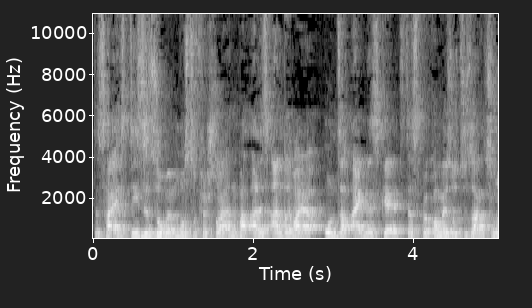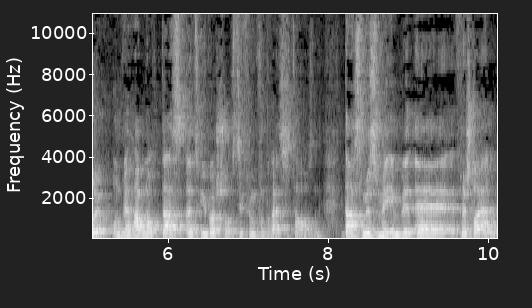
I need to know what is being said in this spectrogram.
Das heißt, diese Summe musst du versteuern, weil alles andere war ja unser eigenes Geld. Das bekommen wir sozusagen zurück und wir haben noch das als Überschuss, die 35.000. Das müssen wir eben äh, versteuern.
